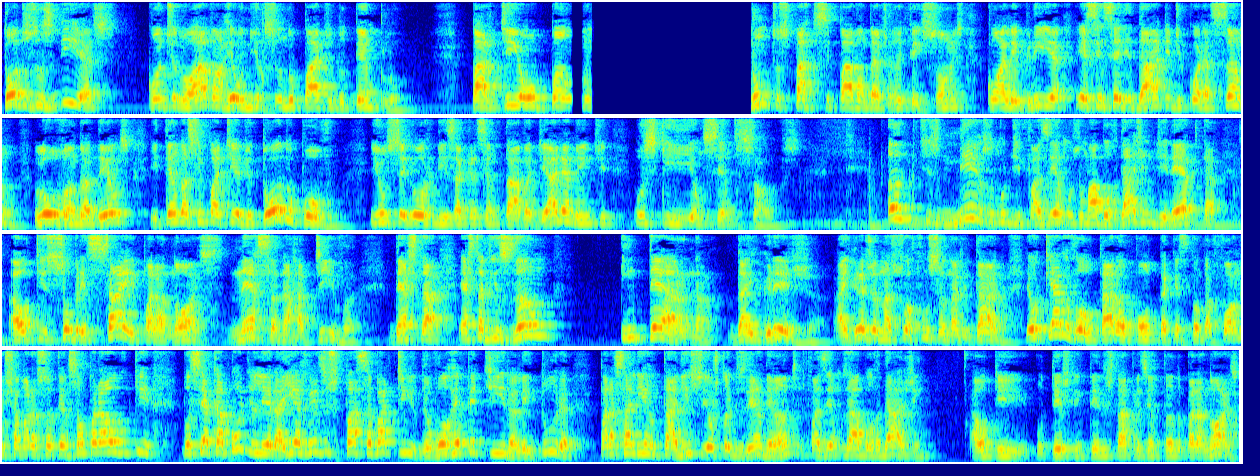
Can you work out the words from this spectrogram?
Todos os dias continuavam a reunir-se no pátio do templo, partiam o pão juntos participavam das refeições com alegria e sinceridade de coração, louvando a Deus e tendo a simpatia de todo o povo. E o Senhor lhes acrescentava diariamente os que iam sendo salvos. Antes mesmo de fazermos uma abordagem direta ao que sobressai para nós nessa narrativa, desta esta visão interna da igreja, a igreja na sua funcionalidade, eu quero voltar ao ponto da questão da forma e chamar a sua atenção para algo que você acabou de ler aí, às vezes passa batido. Eu vou repetir a leitura para salientar isso, e eu estou dizendo, é antes de fazermos a abordagem ao que o texto inteiro está apresentando para nós.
